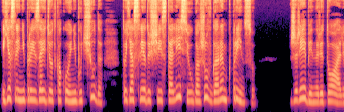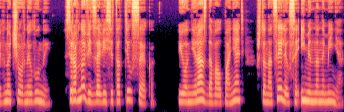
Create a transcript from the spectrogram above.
И если не произойдет какое-нибудь чудо, то я следующей из Талиси угожу в гарем к принцу. Жребий на ритуале в ночь черной луны все равно ведь зависит от Тилсека, и он не раз давал понять, что нацелился именно на меня.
